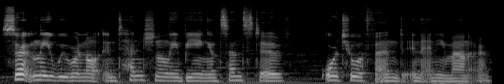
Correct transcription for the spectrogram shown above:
Certainly, we were not intentionally being insensitive or to offend in any manner.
